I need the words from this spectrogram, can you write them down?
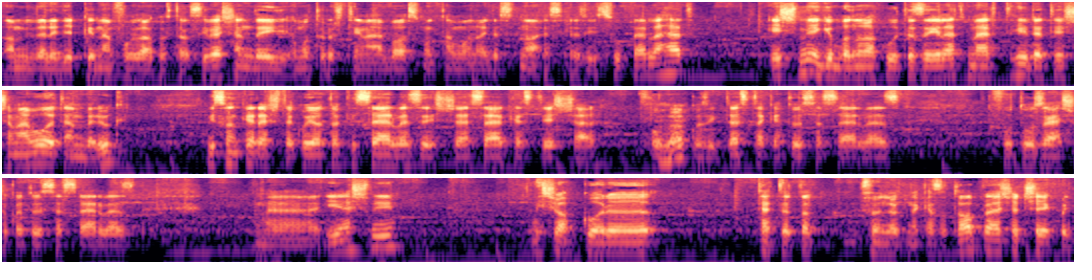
amivel egyébként nem foglalkoztak szívesen, de így a motoros témában azt mondtam volna, hogy ez, na, ez, ez így szuper lehet. És még jobban alakult az élet, mert hirdetése már volt emberük, viszont kerestek olyat, aki szervezéssel, szerkesztéssel foglalkozik, uh-huh. teszteket összeszervez, fotózásokat összeszervez, ilyesmi. És akkor tetszett a főnöknek ez a talpra esettség, hogy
